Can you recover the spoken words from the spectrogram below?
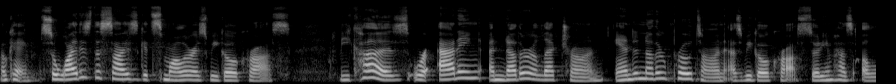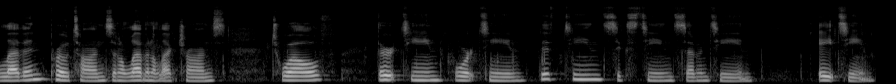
Okay, so why does the size get smaller as we go across? because we're adding another electron and another proton as we go across. Sodium has 11 protons and 11 electrons, 12, 13, 14, 15, 16, 17, 18.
